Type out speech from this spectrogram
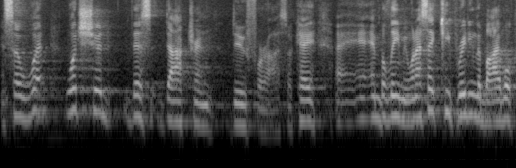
And so, what, what should this doctrine do for us, okay? And believe me, when I say keep reading the Bible,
